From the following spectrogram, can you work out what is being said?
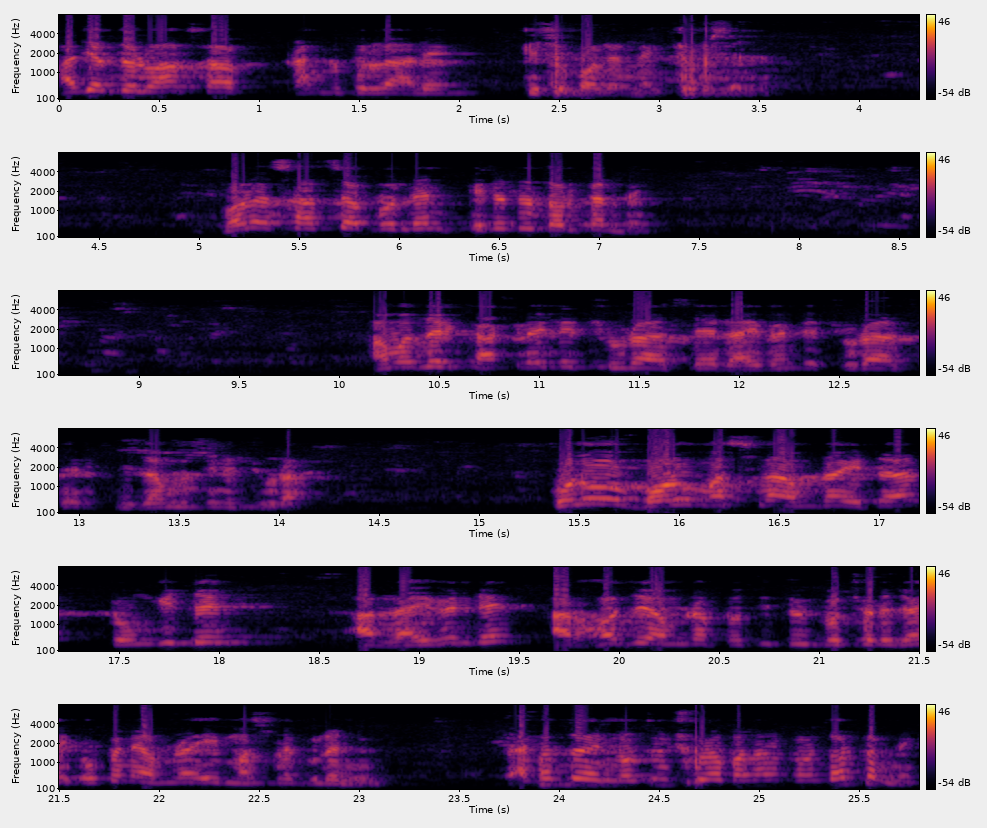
হাজি আব্দুল ওয়াহাব সাহেব রহমতুল্লাহ আলী কিছু বলেন নাই, চুপ ছিলেন। মৌলানা সাদ সাহেব বললেন, এটা তো দরকার নেই। আমাদের কাকরাইলের চূড়া আছে, রায়গঞ্জের চূড়া আছে, নিজামুদ্দিনের চূড়া। কোন বড় মাসলা আমরা এটা টঙ্গিতে আর রাইভেন্ডে আর হজে আমরা প্রতি দুই বছরে যাই, ওখানে আমরা এই মশলাগুলো নিই। এখন তো নতুন সুরা বানানোর কোনো দরকার নেই।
